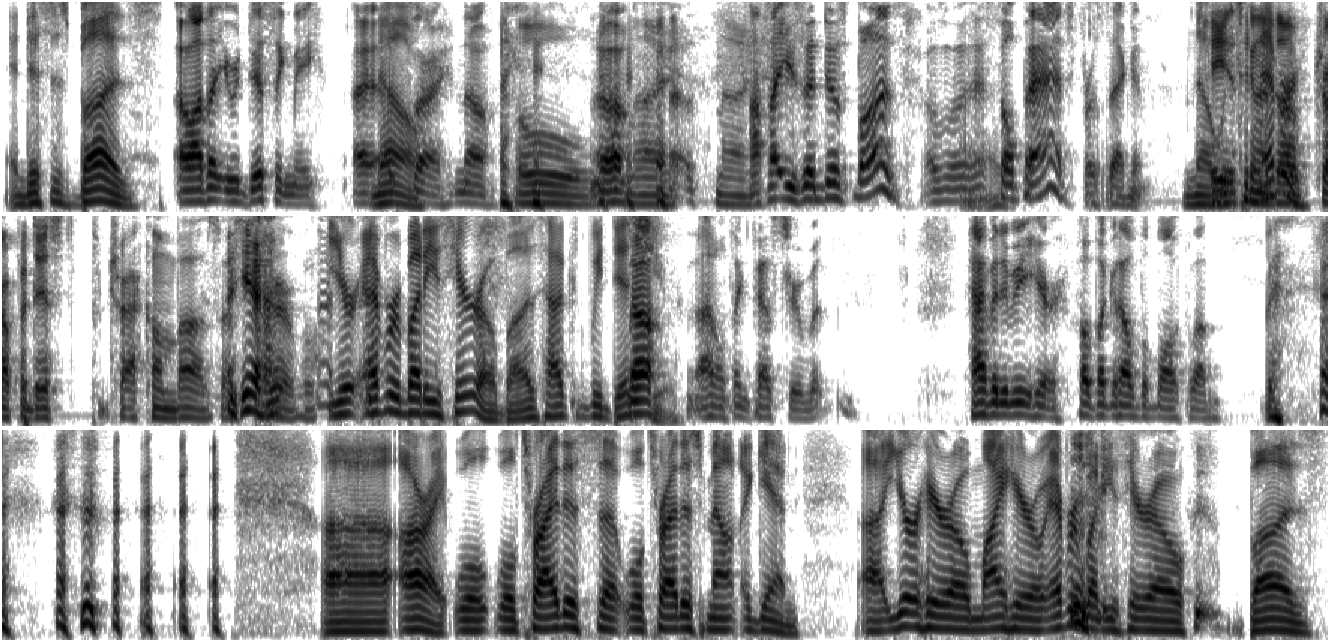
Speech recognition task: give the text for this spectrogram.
And this is Buzz. Oh, I thought you were dissing me. I, No. Sorry, no. Oh, Oh. no, no. I thought you said diss buzz. I was I felt bad for a second. No, Peter's we going to never. drop a diss track on Buzz. That's Yeah. terrible. You're everybody's hero, Buzz. How could we diss No, you? I don't think that's true, but happy to be here. Hope I can help the ball club. Uh, all right, we'll we'll try this. Uh, we'll try this mount again. Uh, your hero, my hero, everybody's hero, Buzz,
